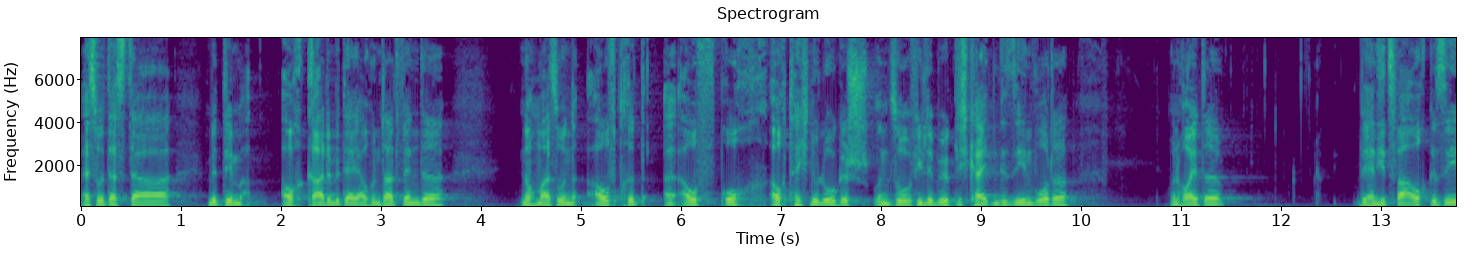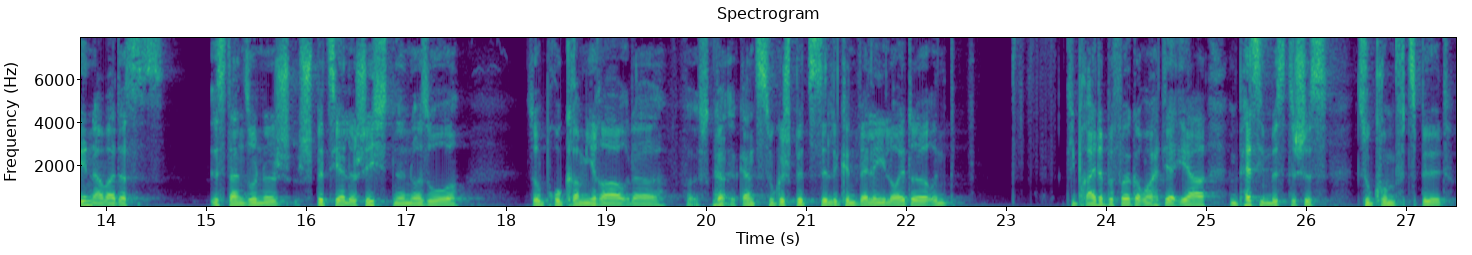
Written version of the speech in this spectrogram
also dass da mit dem, auch gerade mit der Jahrhundertwende, nochmal so ein Auftritt, äh, Aufbruch, auch technologisch und so viele Möglichkeiten gesehen wurde. Und heute werden die zwar auch gesehen, aber das ist dann so eine spezielle Schicht, ne? nur so, so Programmierer oder ja. ganz zugespitzt Silicon Valley Leute und die breite Bevölkerung hat ja eher ein pessimistisches Zukunftsbild.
